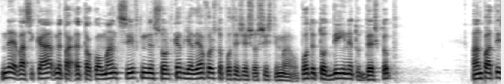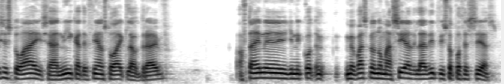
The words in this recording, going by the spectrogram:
Ναι, βασικά με τα, το Command Shift είναι shortcut για διάφορες τοποθεσίες στο σύστημα. Οπότε το D είναι το desktop. Αν πατήσεις το I, σε ανοίγει κατευθείαν στο iCloud Drive. Αυτά είναι γενικό, με βάση την ονομασία δηλαδή της τοποθεσίας.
